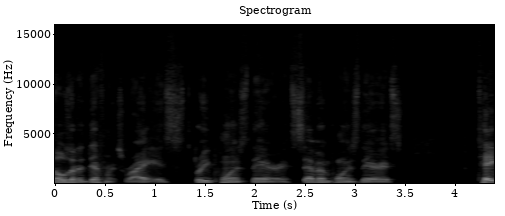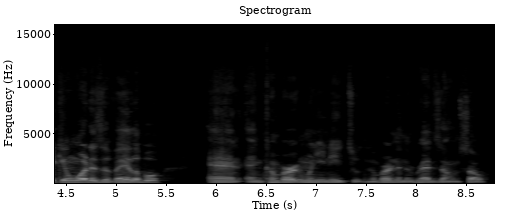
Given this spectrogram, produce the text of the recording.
those are the difference, right? It's three points there, it's seven points there. It's taking what is available and and converting when you need to, converting in the red zone. So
